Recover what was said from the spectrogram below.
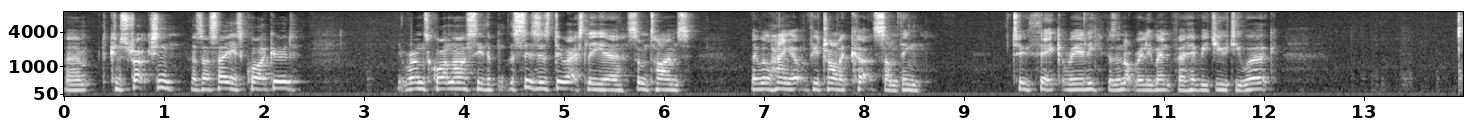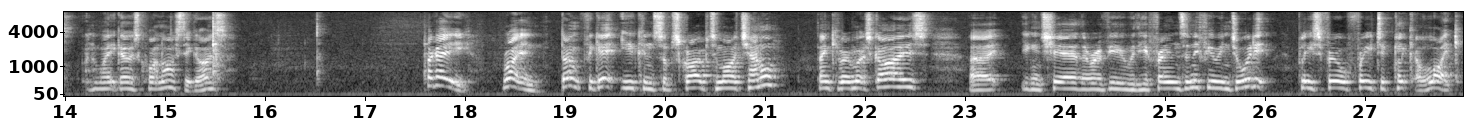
Um, construction, as I say, is quite good. It runs quite nicely. The, the scissors do actually uh, sometimes, they will hang up if you're trying to cut something too thick really, because they're not really meant for heavy duty work. And away it goes quite nicely guys. Okay, right then, don't forget you can subscribe to my channel. Thank you very much guys. Uh, you can share the review with your friends and if you enjoyed it please feel free to click a like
